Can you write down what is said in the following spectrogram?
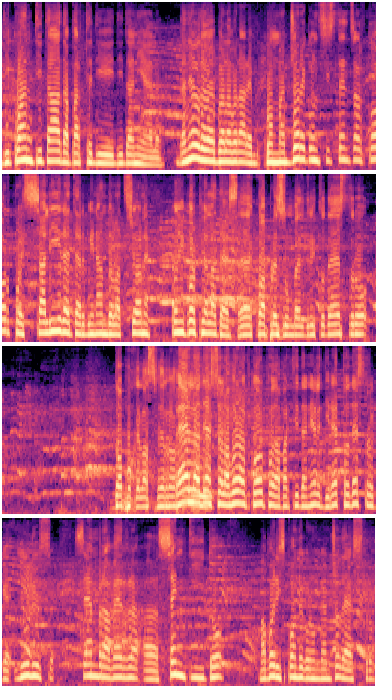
di quantità da parte di, di, Daniele. Daniele dovrebbe lavorare con maggiore consistenza al corpo e salire terminando l'azione con i colpi alla testa. Eh, qua ha preso un bel dritto destro. Dopo che l'ha sferrato. Bello lui. adesso lavoro al corpo da parte di Daniele, diretto destro che Julius sembra aver uh, sentito, ma poi risponde con un gancio destro.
